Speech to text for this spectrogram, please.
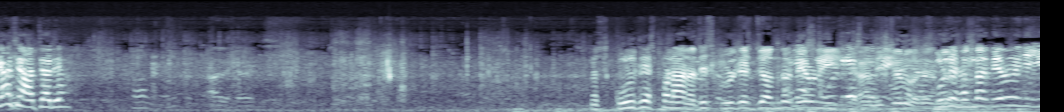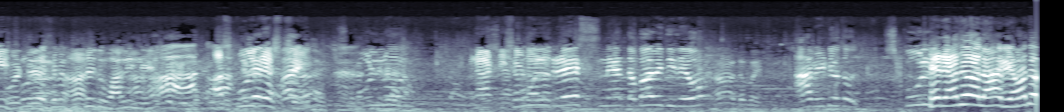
ક્યાં છે આચાર્ય? સ્કૂલ ડ્રેસ પણ આ નથી. સ્કૂલ ડ્રેસ જે અંદર પહેરો ને સ્કૂલ ડ્રેસ અંદર પહેરો ને સ્કૂલ ડ્રેસ મેં પૂછ્યું હતું વાલીને. આ સ્કૂલ ડ્રેસ છે. સ્કૂલનો અને આ ટી શર્ટ વાળો ડ્રેસ ને દબાવી દીધો. આ વિડિયો તો સ્કૂલ એ રહેવા દો આ રહેવા દો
